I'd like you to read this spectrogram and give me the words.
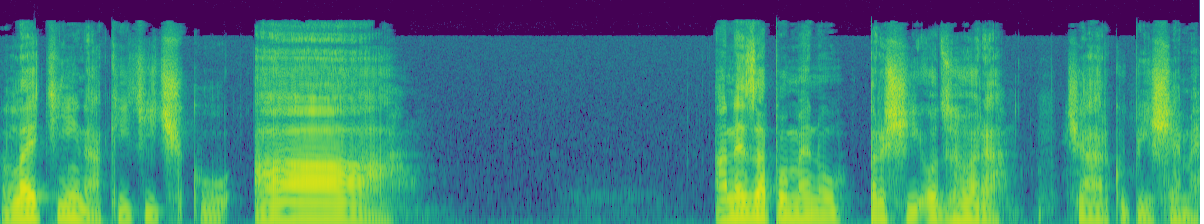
letí na kytičku A. A nezapomenu, prší od zhora. Čárku píšeme.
